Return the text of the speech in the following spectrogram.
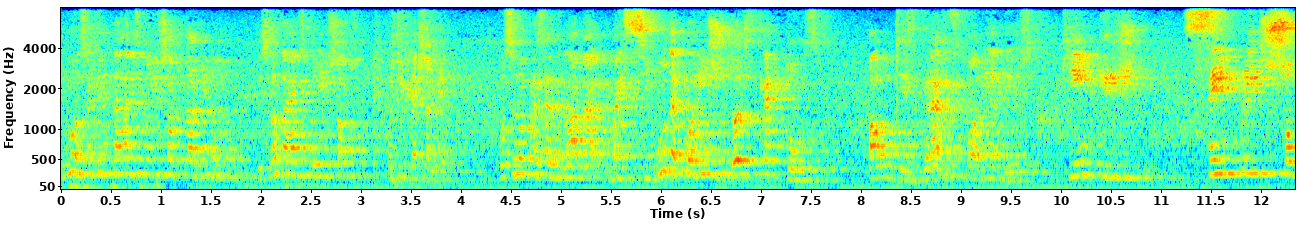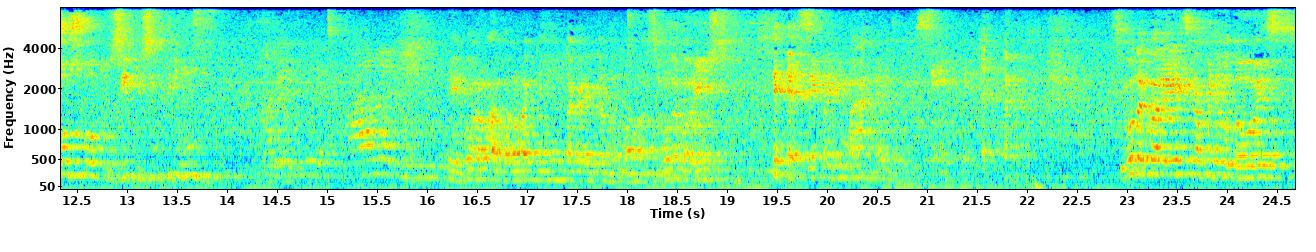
Irmão, isso aqui não estava disponível só para Davi, não. Isso não estava disponível só para o Antigo Testamento. Você não precisa ver lá, mas 2 Coríntios 2,14, Paulo diz: Graças, porém, a Deus, que em Cristo sempre somos conduzidos em triunfo. Aleluia. Ei, bora lá, bora lá, que não está carregando. Bora lá, 2 Coríntios, é sempre é demais, né? Sempre. 2 Coríntios, capítulo 2,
